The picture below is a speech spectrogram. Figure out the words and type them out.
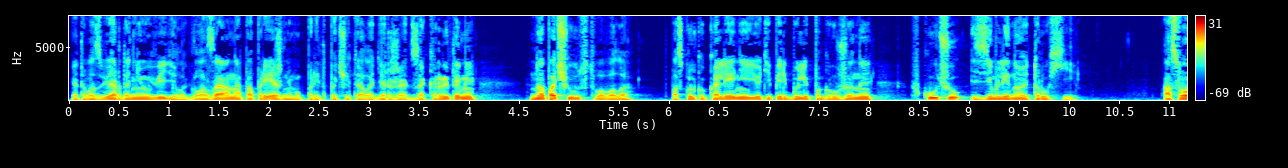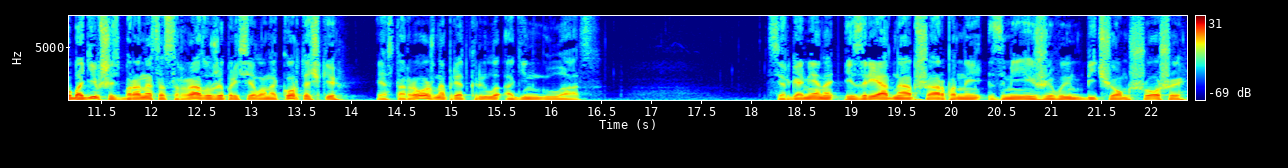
Этого Зверда не увидела, глаза она по-прежнему предпочитала держать закрытыми, но почувствовала, поскольку колени ее теперь были погружены в кучу земляной трухи. Освободившись, баронесса сразу же присела на корточки и осторожно приоткрыла один глаз. Сергамена, изрядно обшарпанный змеей живым бичом Шоши,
